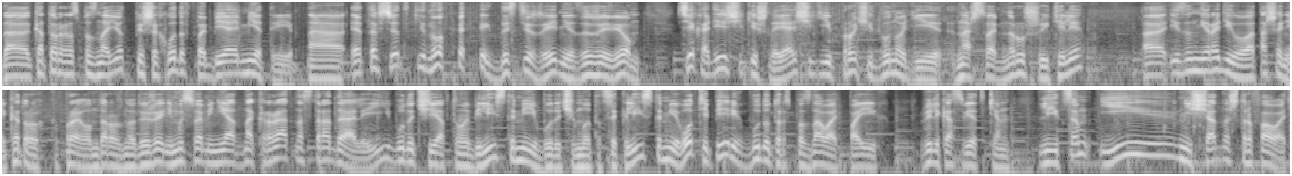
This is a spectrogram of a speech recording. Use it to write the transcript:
который распознает пешеходов по биометрии. А это все-таки, ну, достижение, заживем. Все ходильщики, шныряльщики и прочие двуногие наши с вами нарушители – а, из-за нерадивого отношения которых к правилам дорожного движения мы с вами неоднократно страдали. И будучи автомобилистами, и будучи мотоциклистами, вот теперь их будут распознавать по их великосветским лицам и нещадно штрафовать.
